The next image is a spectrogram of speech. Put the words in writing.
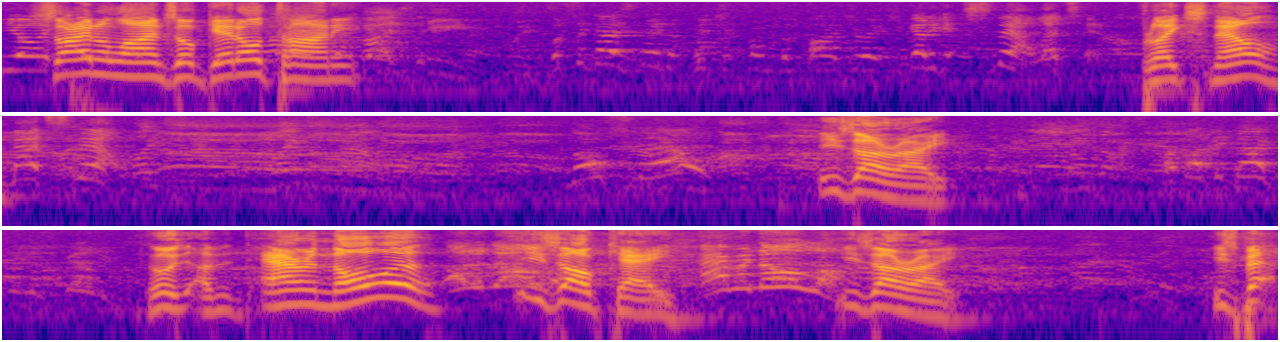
The, uh, Sign Alonso, get Ohtani, What's the guy's name? The pitcher from the Padres. You got to get Snell. That's him. Blake Snell. Matt Snell. No Snell. He's all right. How about the guy from the Phillies? Who's uh, Aaron Nola? He's okay. Aaron Nola. He's all right. He's Ur-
